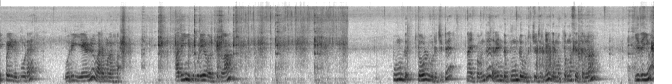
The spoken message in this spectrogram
இப்போ இது கூட ஒரு ஏழு வரமிளகா. அதையும் இது கூடயே வறுத்துக்கலாம். பூண்டு தோல் உரிச்சிட்டு நான் இப்போ வந்து ரெண்டு பூண்டு உரிச்சு வச்சுருக்கேன். இதை மொத்தமாக சேர்த்துடலாம். இதையும்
